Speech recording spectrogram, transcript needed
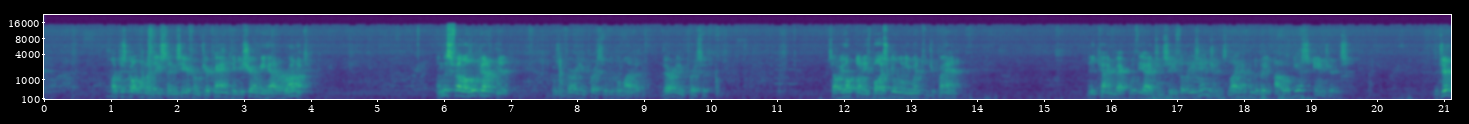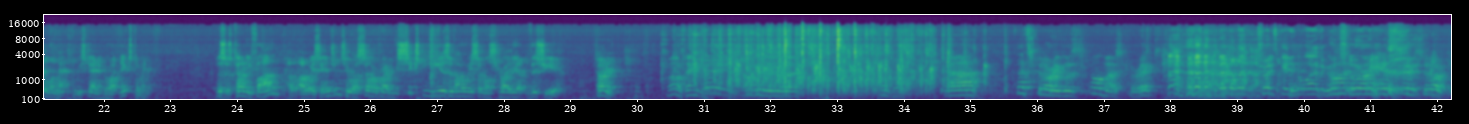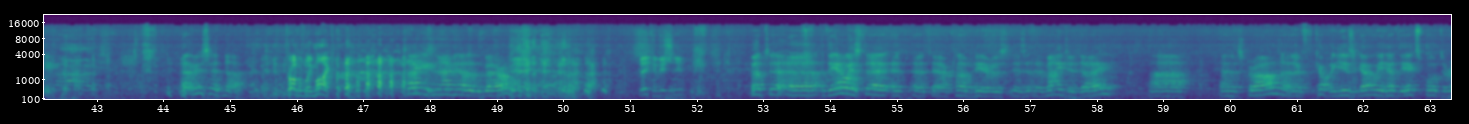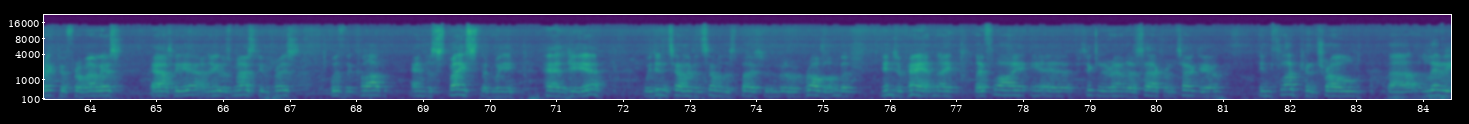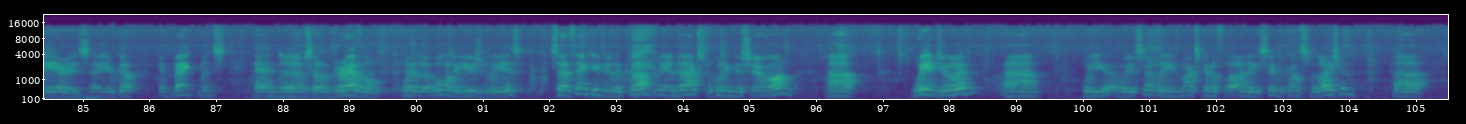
I just got one of these things here from Japan. Can you show me how to run it? And this fellow looked at it and it was a very impressive little motor. Very impressive. So he hopped on his bicycle and he went to Japan. And he came back with the agency for these engines. They happen to be OS engines. The gentleman happens to be standing right next to me. This is Tony Farn of OS Engines, who are celebrating 60 years of OS in Australia this year. Tony, Oh, thank you. I'll give you. Uh, thanks, mate. uh, that story was almost correct. Never let the truth get in the way of a good want- you want to story. hear the true story? No, Who said no? probably Mike. Take his name out of the barrel. Decommission him. But uh, uh, the OS Day at, at our club here is, is a major day, uh, and it's grown. And a couple of years ago, we had the export director from OS out here, and he was most impressed with the club and the space that we had here. We didn't tell him that some of the space was a bit of a problem, but in Japan, they, they fly, uh, particularly around Osaka and Tokyo, in flood controlled uh, levee areas. So you've got embankments and uh, sort of gravel where the water usually is. So thank you to the club, P&DARCS, for putting this show on. Uh, we enjoyed. Uh, we, we're certainly, Mike's going to fly the Super Constellation, uh,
